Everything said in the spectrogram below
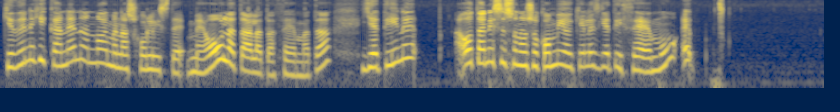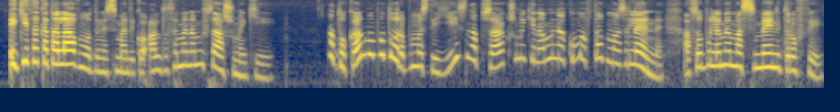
και δεν έχει κανένα νόημα να ασχολείστε με όλα τα άλλα τα θέματα, γιατί είναι όταν είσαι στο νοσοκομείο και λες γιατί Θεέ μου, ε, εκεί θα καταλάβουμε ότι είναι σημαντικό. Αλλά το θέμα είναι να μην φτάσουμε εκεί. Να το κάνουμε από τώρα που είμαστε γης, να ψάξουμε και να μην ακούμε αυτά που μας λένε. Αυτό που λέμε μας σημαίνει τροφή.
